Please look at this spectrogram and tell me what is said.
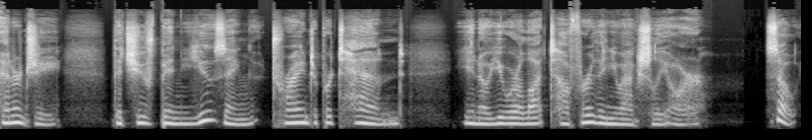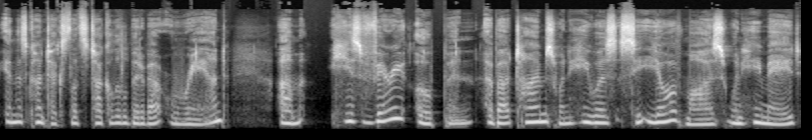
energy that you've been using trying to pretend, you know, you were a lot tougher than you actually are. So, in this context, let's talk a little bit about Rand. Um, he's very open about times when he was CEO of Moz, when he made,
